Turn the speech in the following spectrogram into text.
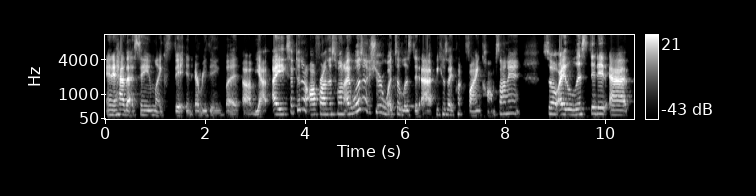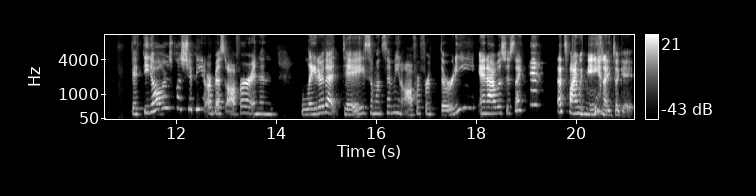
and it had that same like fit and everything. But um, yeah, I accepted an offer on this one. I wasn't sure what to list it at because I couldn't find comps on it. So I listed it at $50 plus shipping or best offer. And then later that day, someone sent me an offer for 30 and I was just like, eh, that's fine with me. And I took it.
